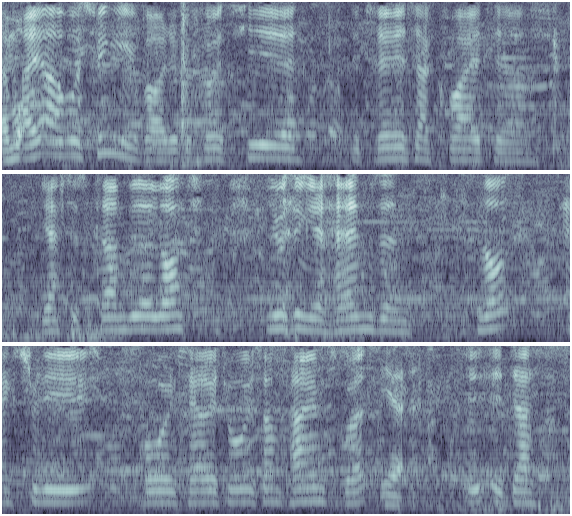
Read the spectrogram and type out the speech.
And what- I, I was thinking about it because here the trails are quite. Uh, you have to scramble a lot using your hands, and it's not actually pole territory sometimes, but Yeah. it, it does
